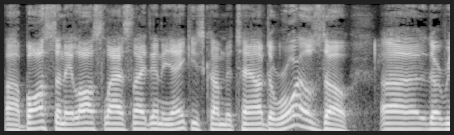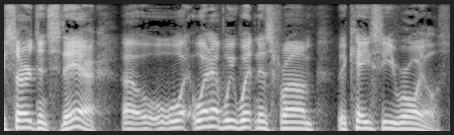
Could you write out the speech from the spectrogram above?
Uh, Boston, they lost last night. Then the Yankees come to town. The Royals, though, uh, the resurgence there. Uh, what, what, have we witnessed from the KC Royals?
